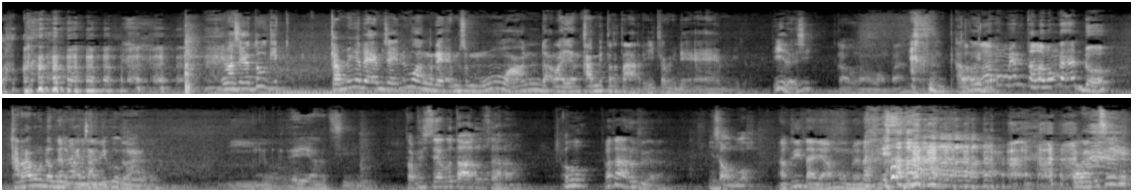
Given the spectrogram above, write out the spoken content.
ya maksudnya tuh gitu. Kami nge-DM cewek ini bukan nge-DM semua, ndak lah yang kami tertarik, kami DM gitu. Iya sih. Kau sama Bang Pan. Abang Abang, mental, abang nggak ada. Karena abang udah punya pacar juga kan. Iya. Iya sih. Tapi sih aku taruh sekarang. Oh, Kau taruh juga. Insya Allah. Aku sih tayamu ya. kalau aku sih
